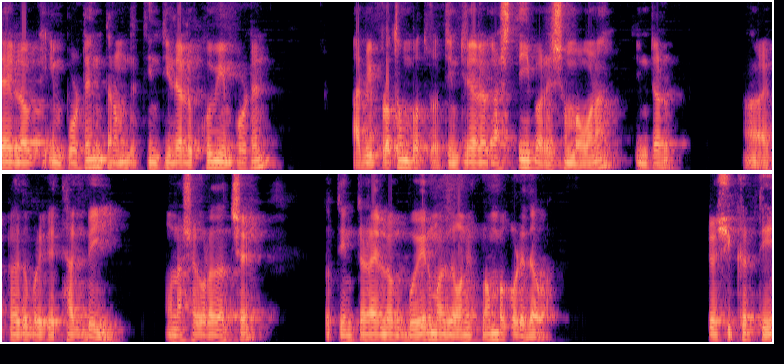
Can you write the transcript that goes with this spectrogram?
ডায়লগ ইম্পর্টেন্ট তার মধ্যে তিনটি ডায়লগ খুবই ইম্পর্টেন্ট আরবি প্রথম পত্র, তিনটি ডায়লগ আসতেই পারে সম্ভাবনা। তিনটার একটা হয়তো পরীক্ষায় থাকবেই আশা করা যাচ্ছে। তো তিনটা ডায়লগ বইয়ের মাঝে অনেক লম্বা করে দেওয়া। প্রিয় শিক্ষার্থী,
